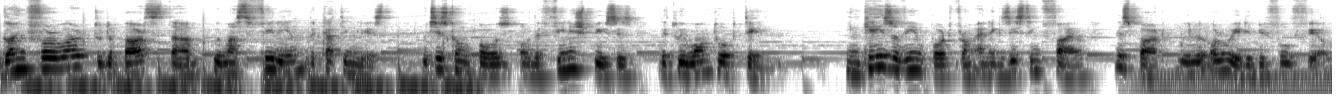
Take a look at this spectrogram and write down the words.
Going forward to the Parts tab, we must fill in the cutting list, which is composed of the finished pieces that we want to obtain. In case of import from an existing file, this part will already be fulfilled.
